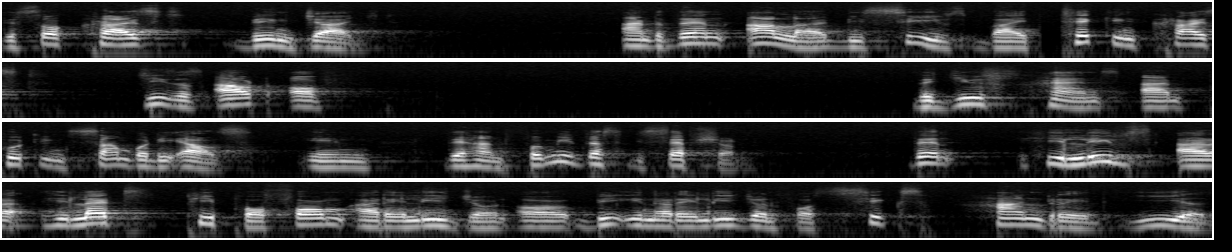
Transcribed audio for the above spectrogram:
they saw Christ being judged. And then Allah deceives by taking Christ Jesus out of the Jews' hands and putting somebody else in their hand. For me, that's deception. Then he leaves, he lets people form a religion or be in a religion for 600 years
